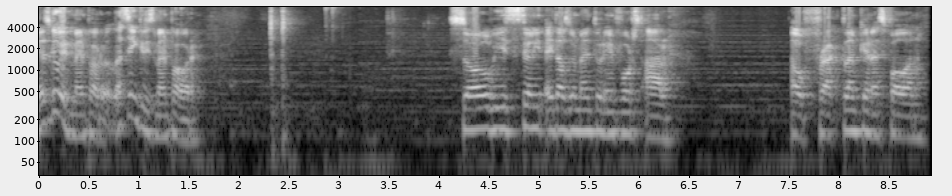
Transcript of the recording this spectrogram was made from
Yeah, let's go with manpower. Let's increase manpower. So we still need 8000 men to reinforce our... Oh, frack, Tlemcen has fallen.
